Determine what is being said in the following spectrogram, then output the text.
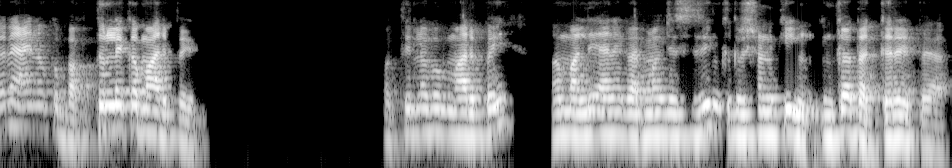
కానీ ఆయన ఒక భక్తుల లెక్క మారిపోయాడు. భక్తులకు మారిపోయి మళ్ళీ ఆయన కర్మలు చేసేసి ఇంకా కృష్ణునికి ఇంకా దగ్గర అయిపోయారు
